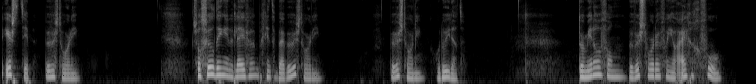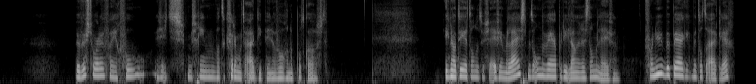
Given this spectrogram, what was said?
De eerste tip: bewustwording. Zoals veel dingen in het leven begint het bij bewustwording. Bewustwording, hoe doe je dat? Door middel van bewust worden van jouw eigen gevoel. Bewust worden van je gevoel is iets misschien wat ik verder moet uitdiepen in een volgende podcast. Ik noteer het ondertussen even in mijn lijst met onderwerpen die langer is dan mijn leven. Voor nu beperk ik me tot de uitleg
